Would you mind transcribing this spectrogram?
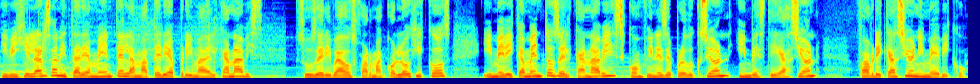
y vigilar sanitariamente la materia prima del cannabis, sus derivados farmacológicos y medicamentos del cannabis con fines de producción, investigación, fabricación y médico.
